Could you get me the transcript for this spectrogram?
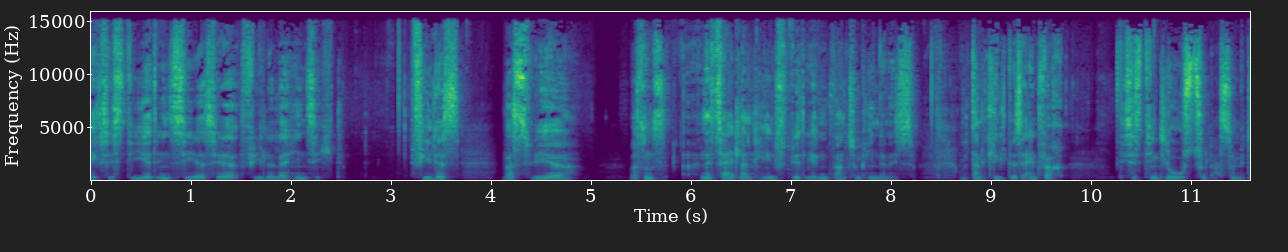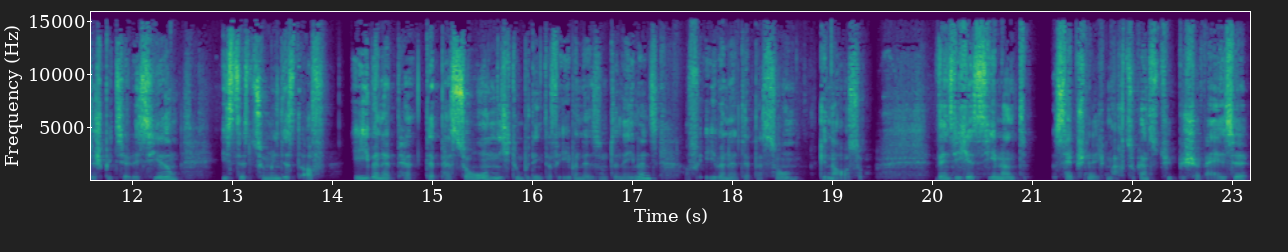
existiert in sehr, sehr vielerlei Hinsicht. Vieles, was wir was uns eine Zeit lang hilft, wird irgendwann zum Hindernis. Und dann gilt es einfach, dieses Ding loszulassen. Mit der Spezialisierung ist es zumindest auf Ebene der Person, nicht unbedingt auf Ebene des Unternehmens, auf Ebene der Person genauso. Wenn sich jetzt jemand selbstständig macht, so ganz typischerweise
